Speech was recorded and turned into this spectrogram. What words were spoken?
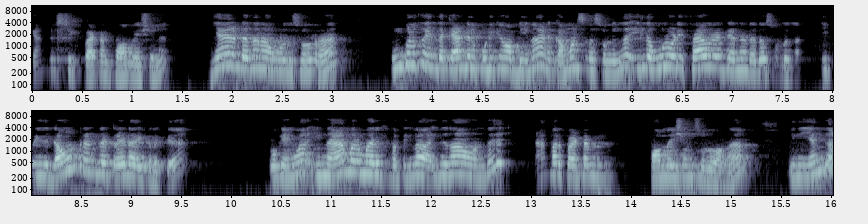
கேண்டில் ஸ்டிக் பேட்டர்ன் ஃபார்மேஷனு ஏன்றதை நான் உங்களுக்கு சொல்றேன். உங்களுக்கும் இந்த கேண்டில் பிடிக்கும் அப்படின்னா எனக்கு கமெண்ட்ஸ்ல சொல்லுங்க. இல்ல உங்களுடைய ஃபேவரட் என்னன்றதை சொல்லுங்க. இப்போ இது டவுன் ட்ரெண்ட்ல ட்ரேட் ஆகிட்டு இருக்கு. ஓகேங்களா இந்த ஆமர் மாதிரி இருக்கு பாத்தீங்களா இதுதான் வந்து ஹேமர் பேட்டர்ன் ஃபார்மேஷன் சொல்லுவாங்க. இது எங்க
